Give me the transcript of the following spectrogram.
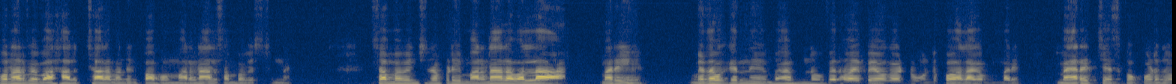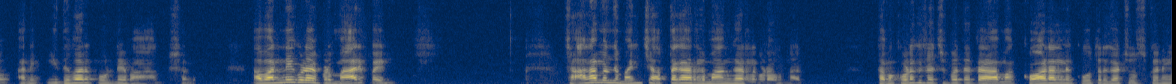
పునర్వివాహాలు చాలా మందికి పాపం మరణాలు సంభవిస్తున్నాయి. సంభవించినప్పుడు ఈ మరణాల వల్ల మరి విధవ కింద నువ్వు విధవ అయిపోయావు కాబట్టి నువ్వు ఉండిపో అలాగ మరి మ్యారేజ్ చేసుకోకూడదు అని ఇదివరకు ఉండేవి ఆంక్షలు. అవన్నీ కూడా ఇప్పుడు మారిపోయినాయి. చాలా మంది మంచి అత్తగారులు మాంగారులు కూడా ఉన్నారు. తమ కొడుకు చచ్చిపోతే తమ కోడల్ని కూతురుగా చూసుకొని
